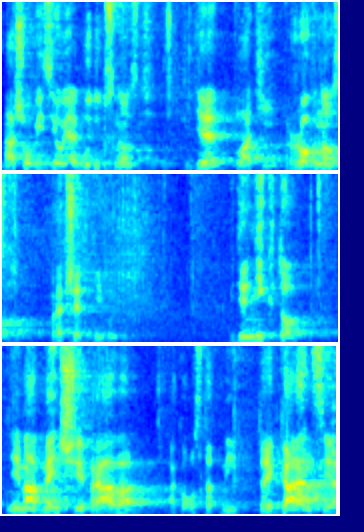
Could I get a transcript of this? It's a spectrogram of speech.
Našou víziou je aj budúcnosť, kde platí rovnosť pre všetkých ľudí. Kde nikto nemá menšie práva ako ostatní. To je garancia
